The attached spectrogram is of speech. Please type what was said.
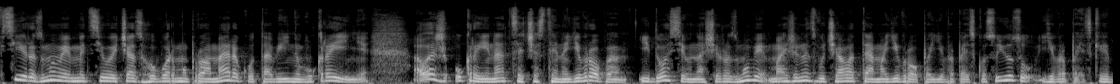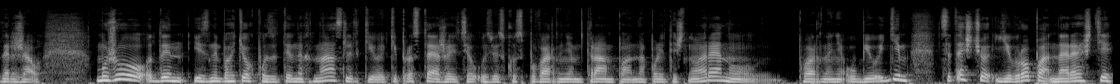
В цій розмові ми цілий час говоримо про Америку та війну в Україні, але ж Україна це частина Європи, і досі в нашій розмові майже не звучала тема Європи, Європейського союзу, європейських держав. Можливо, один із небагатьох позитивних наслідків, які простежуються у зв'язку з поверненням Трампа на політичну арену, повернення у Білий Дім, це те, що Європа нарешті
